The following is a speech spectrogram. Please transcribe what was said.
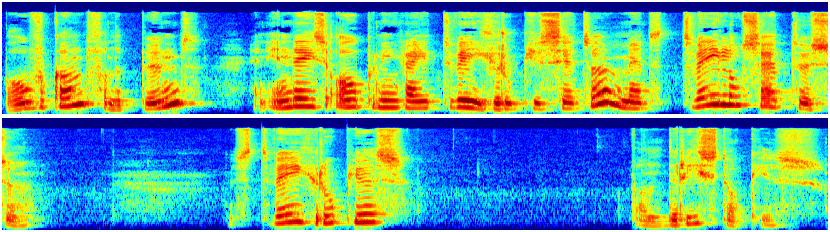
bovenkant van de punt. En in deze opening ga je twee groepjes zetten met twee losse ertussen. Dus twee groepjes van drie stokjes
